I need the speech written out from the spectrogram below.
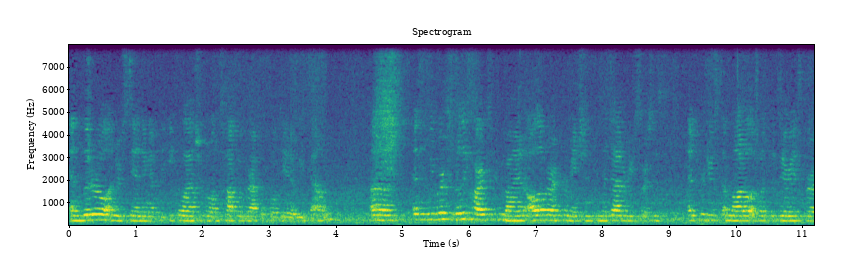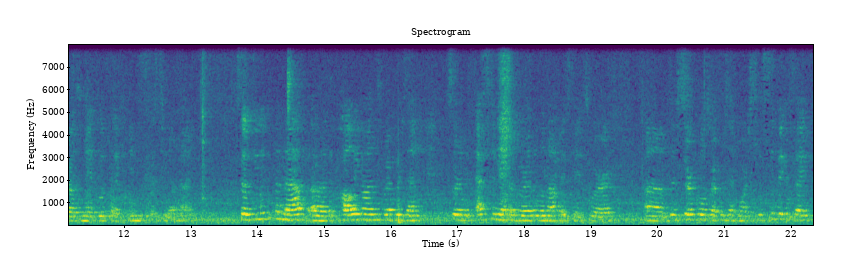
and literal understanding of the ecological and topographical data we found. Um, and we worked really hard to combine all of our information from the data resources and produced a model of what the various boroughs may looked like in 1609. So if you look at the map, uh, the polygons represent sort of an estimate of where the Lenape states were. Um, the circles represent more specific sites,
